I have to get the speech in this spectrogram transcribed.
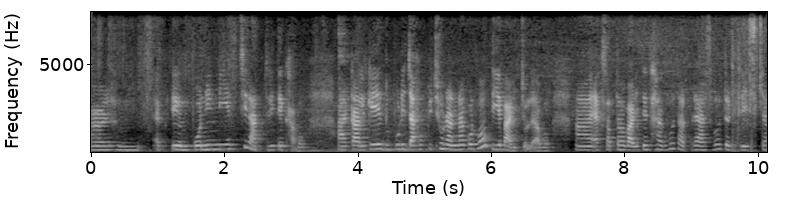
আর পনির নিয়ে এসেছি, রাত্রিতে খাব। আর কালকে দুপুরে যা হোক কিছু রান্না করব, দিয়ে বাড়ি চলে যাব। এক সপ্তাহ বাড়িতে থাকব, তারপরে আসব, তো ড্রেসটা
